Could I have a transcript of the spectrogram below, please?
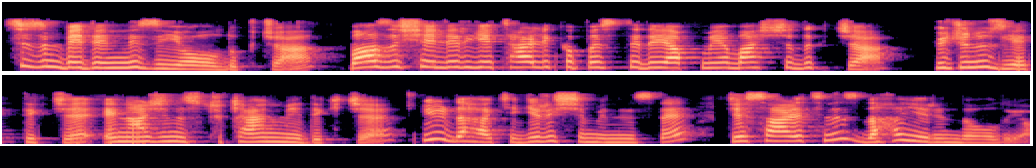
Sizin bedeniniz iyi oldukça, bazı şeyleri yeterli kapasitede yapmaya başladıkça, gücünüz yettikçe, enerjiniz tükenmedikçe bir dahaki girişiminizde cesaretiniz daha yerinde oluyor.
